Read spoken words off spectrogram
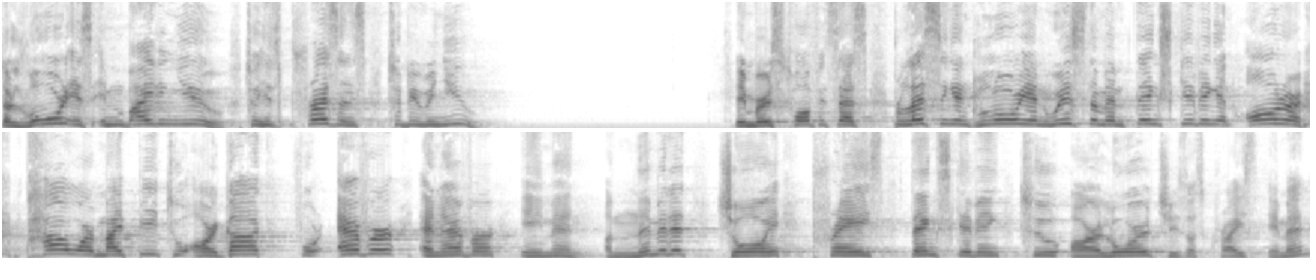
The Lord is inviting you to His presence to be renewed. In verse 12, it says, Blessing and glory and wisdom and thanksgiving and honor, power might be to our God forever and ever. Amen. Unlimited joy, praise, thanksgiving to our Lord Jesus Christ. Amen.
